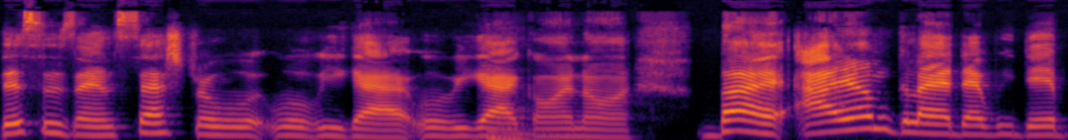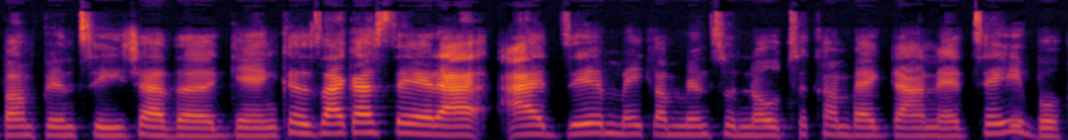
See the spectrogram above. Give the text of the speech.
this is ancestral what- we got what we got Mm. going on. But i am glad that we did bump into each other again because like i said i i did make a mental note to come back down that table.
